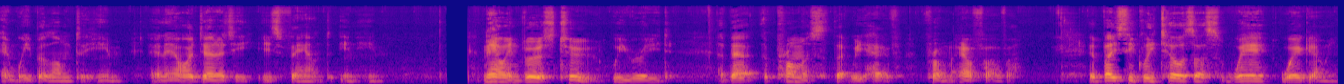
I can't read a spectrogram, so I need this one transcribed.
and we belong to Him, and our identity is found in Him. Now, in verse 2, we read about the promise that we have from our Father. It basically tells us where we're going.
